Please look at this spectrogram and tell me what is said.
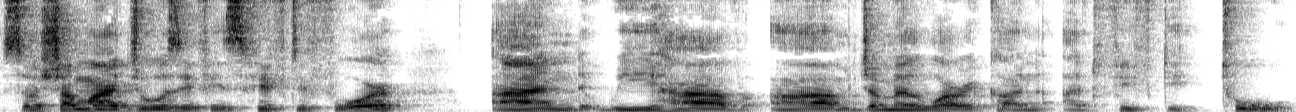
So Shamar Joseph is 54 and we have um, Jomel Warrican at 52.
